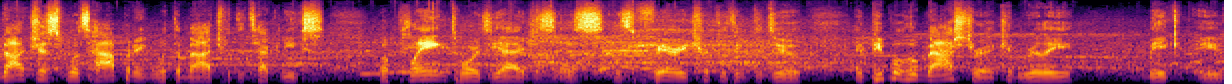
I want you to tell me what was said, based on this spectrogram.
Not just what's happening with the match, with the techniques but playing towards the edge is, is, is a very tricky thing to do. And people who master it can really make a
